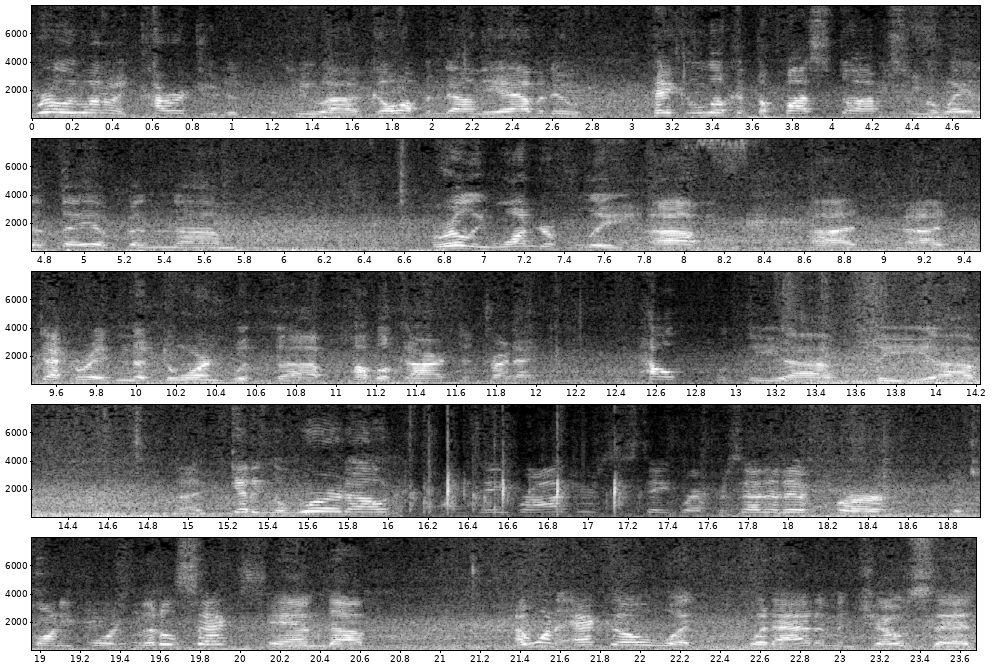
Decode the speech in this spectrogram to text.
really want to encourage you to, to uh, go up and down the avenue, take a look at the bus stops and the way that they have been um, really wonderfully um, uh, uh, decorated and adorned with uh, public art to try to help with the uh, the um, uh, getting the word out. I'm Dave Rogers, the state representative for the 24th Middlesex, and I want to echo what, what Adam and Joe said,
